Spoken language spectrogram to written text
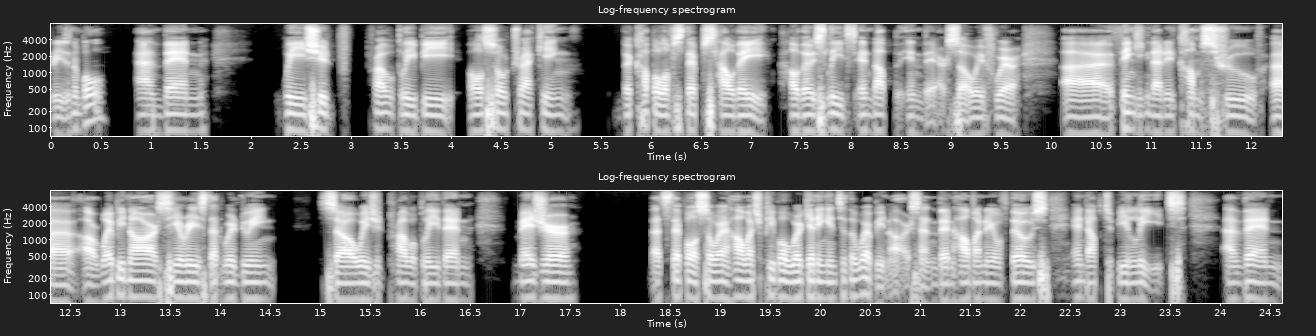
reasonable, and then we should probably be also tracking the couple of steps how they how those leads end up in there. So if we're uh, thinking that it comes through uh, our webinar series that we're doing, so we should probably then measure that step also and how much people were getting into the webinars and then how many of those end up to be leads. And then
